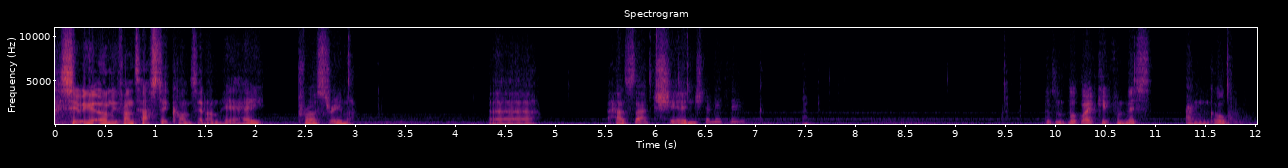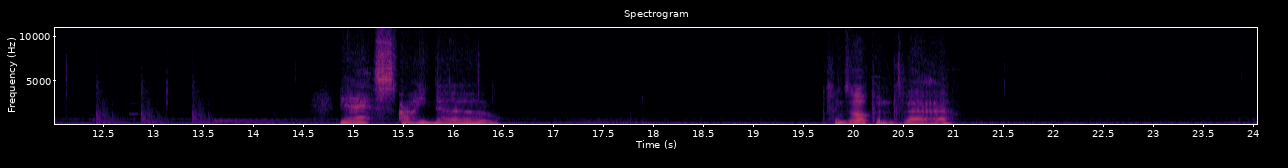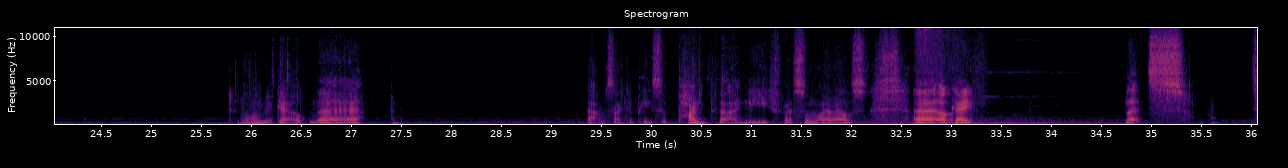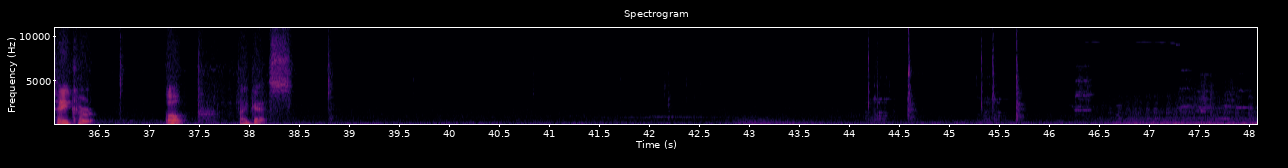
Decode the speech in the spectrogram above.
See, we get only fantastic content on here. Hey, pro streamer. Uh, has that changed anything? Doesn't look like it from this angle. Yes, I know. Nothing's opened there. No longer get up there. That looks like a piece of pipe that I need for somewhere else. Uh, okay. Let's take her up, I guess.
